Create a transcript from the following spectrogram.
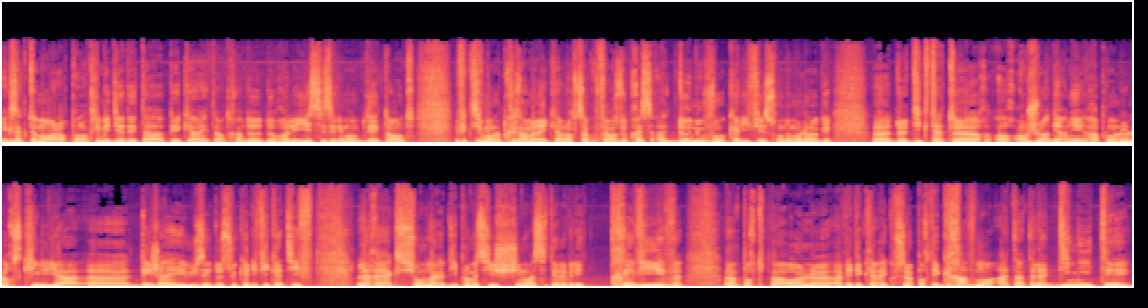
Exactement. Alors pendant que les médias d'État à Pékin étaient en train de, de, relayer ces éléments de détente, effectivement, le président américain, lors de sa conférence de presse, a de nouveau qualifié son homologue euh, de dictateur. Or, en juin dernier, rappelons-le, lorsqu'il y a euh, déjà usé de ce qualificatif, la réaction de la diplomatie chinoise s'était révélée très vive. Un porte-parole avait déclaré que cela portait gravement atteinte à la dignité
